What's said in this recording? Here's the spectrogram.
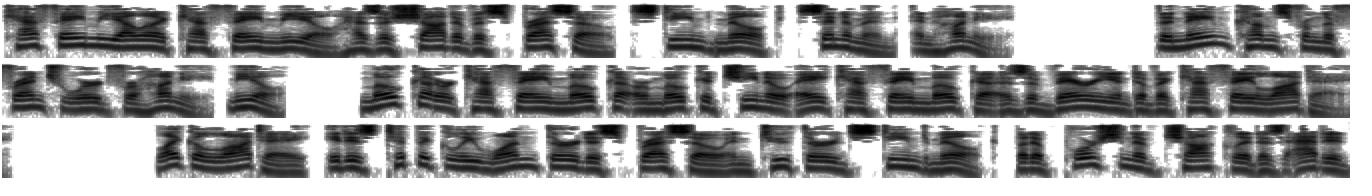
Café Miele Café Miele has a shot of espresso, steamed milk, cinnamon, and honey. The name comes from the French word for honey, miel. Mocha or café mocha or mochaccino A café mocha is a variant of a café latte. Like a latte, it is typically one-third espresso and two-thirds steamed milk, but a portion of chocolate is added,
